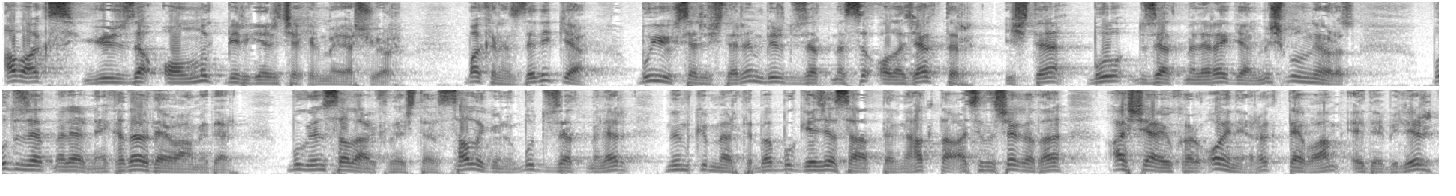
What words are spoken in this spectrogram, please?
AVAX %10'luk bir geri çekilme yaşıyor. Bakınız dedik ya bu yükselişlerin bir düzeltmesi olacaktır. İşte bu düzeltmelere gelmiş bulunuyoruz. Bu düzeltmeler ne kadar devam eder? Bugün salı arkadaşlar. Salı günü bu düzeltmeler mümkün mertebe bu gece saatlerine hatta açılışa kadar aşağı yukarı oynayarak devam edebilir.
